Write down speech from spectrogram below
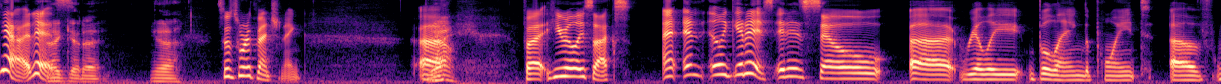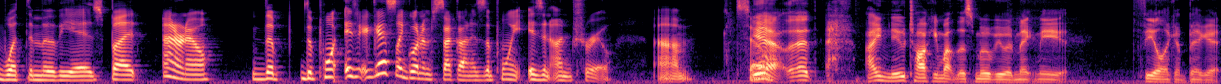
yeah, it is. I get it. Yeah. So it's worth mentioning. yeah. but he really sucks and, and like it is it is so uh really belaying the point of what the movie is but i don't know the the point i guess like what i'm stuck on is the point isn't untrue um so Yeah, that, I knew talking about this movie would make me feel like a bigot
